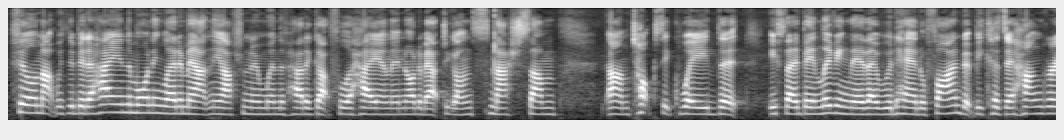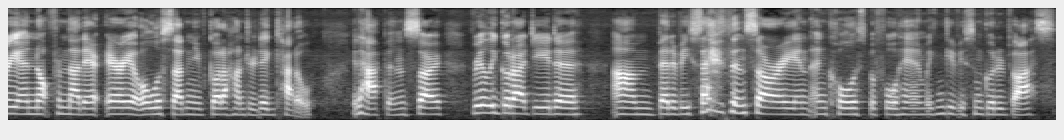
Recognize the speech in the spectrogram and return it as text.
Fill them up with a bit of hay in the morning, let them out in the afternoon when they've had a gut full of hay and they're not about to go and smash some um, toxic weed that if they'd been living there they would handle fine, but because they're hungry and not from that area, all of a sudden you've got 100 egg cattle. It happens. So really good idea to um, better be safe than sorry and, and call us beforehand. We can give you some good advice.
